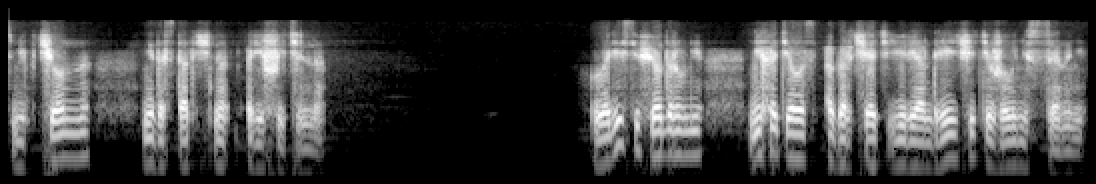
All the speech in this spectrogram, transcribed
смягченно, недостаточно решительно. Ларисе Федоровне не хотелось огорчать Юрия Андреевича тяжелыми сценами.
